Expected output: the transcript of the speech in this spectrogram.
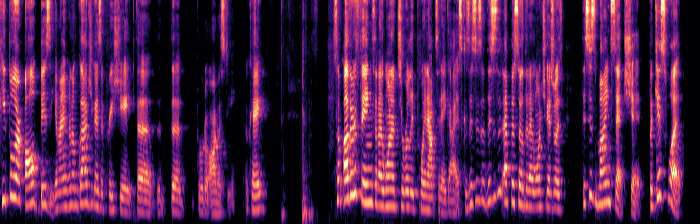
people are all busy and I and I'm glad you guys appreciate the the, the brutal honesty, okay? Some other things that I wanted to really point out today, guys, because this is a, this is an episode that I want you guys to realize this is mindset shit. But guess what?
